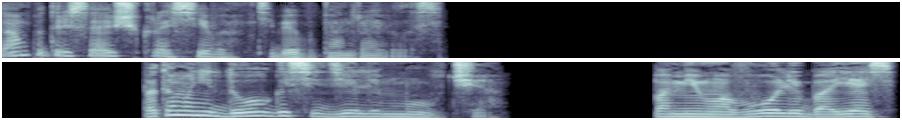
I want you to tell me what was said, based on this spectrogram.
Там потрясающе красиво, тебе бы понравилось. Потом они долго сидели молча, помимо воли боясь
